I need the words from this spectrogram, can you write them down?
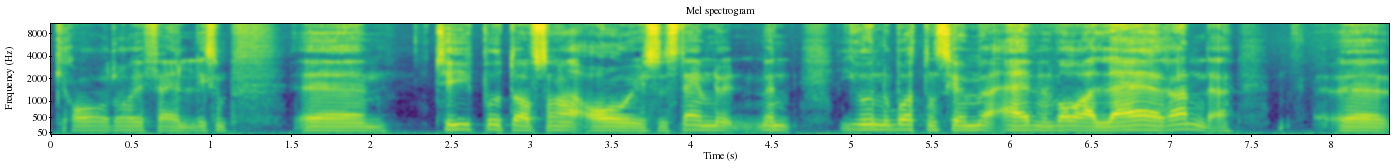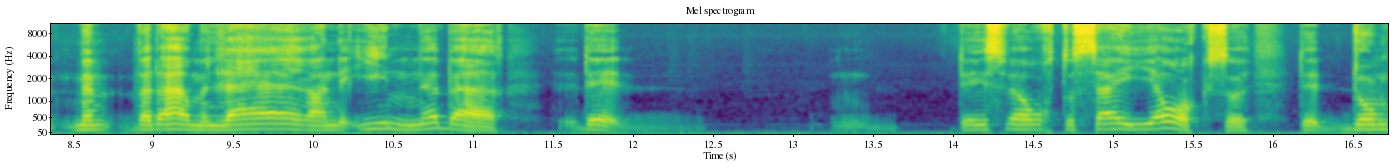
grader är fel, liksom, eh, typer av sådana här AI-system. Men i grund och botten ska de även vara lärande. Eh, men vad det här med lärande innebär, det, det är svårt att säga också. De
